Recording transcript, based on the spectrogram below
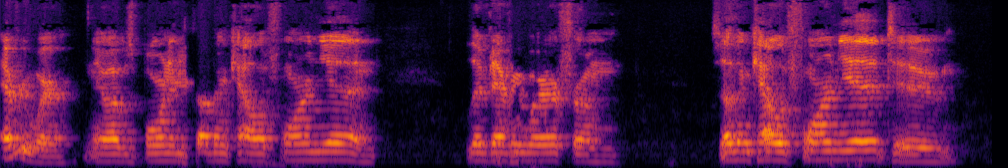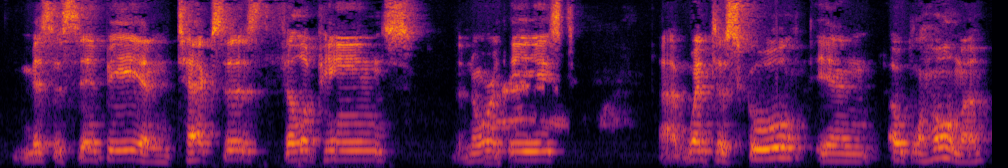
everywhere. You know, I was born in Southern California and lived everywhere from Southern California to Mississippi and Texas, Philippines, the Northeast. Uh, went to school in Oklahoma,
